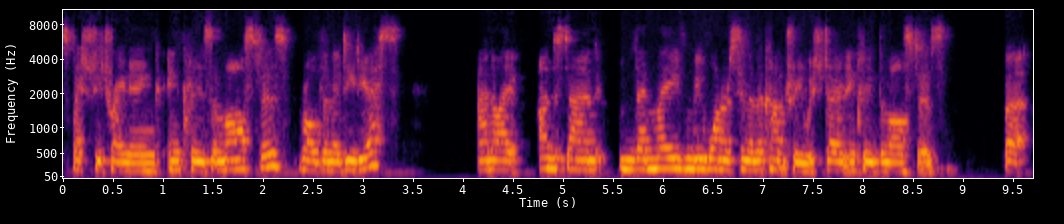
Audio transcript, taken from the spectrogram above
specialty training includes a master's rather than a DDS. And I understand there may even be one or two in the country which don't include the masters, but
